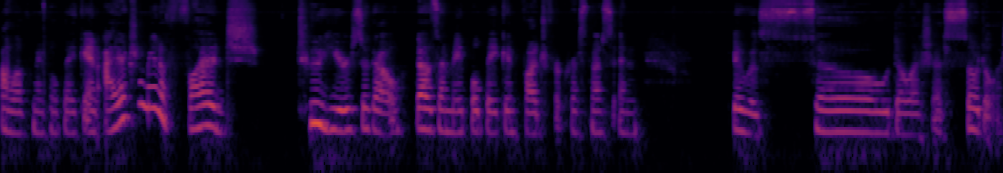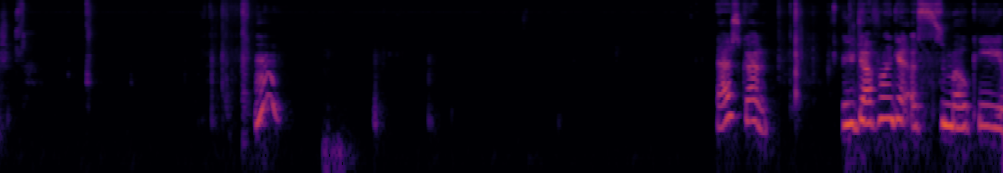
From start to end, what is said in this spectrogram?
I love maple bacon. I actually made a fudge two years ago. That was a maple bacon fudge for Christmas and it was so delicious. So delicious. Mm. That's good. You definitely get a smoky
